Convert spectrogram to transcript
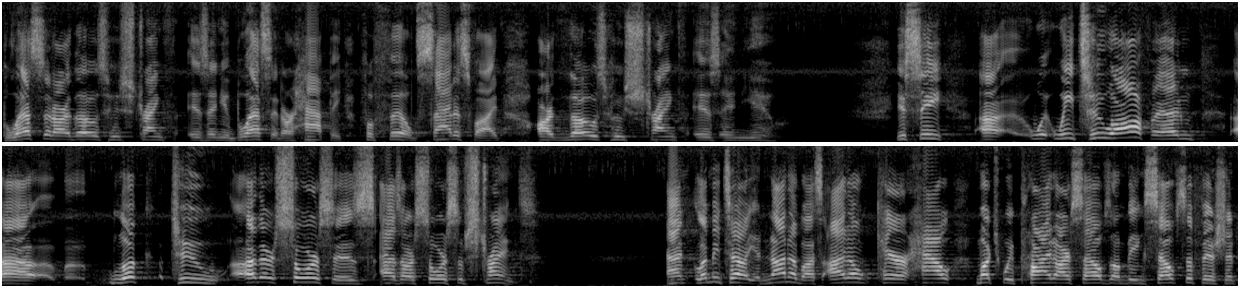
Blessed are those whose strength is in you. Blessed are happy, fulfilled, satisfied are those whose strength is in you. You see, uh, we, we too often uh, look to other sources as our source of strength. And let me tell you, none of us, I don't care how much we pride ourselves on being self sufficient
